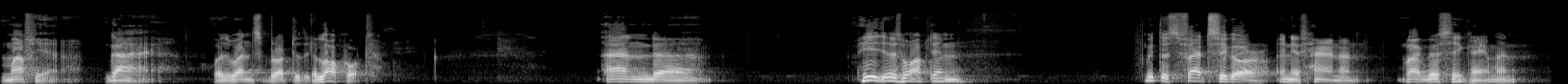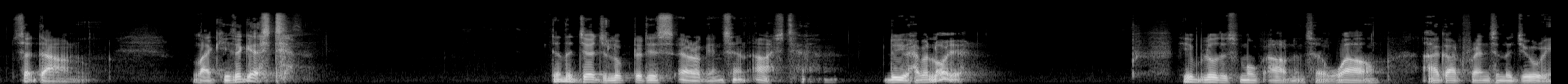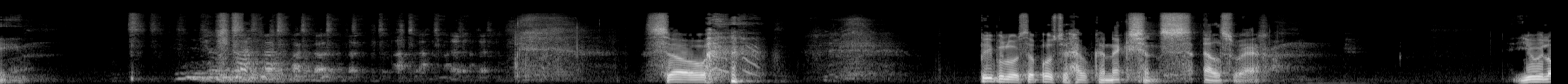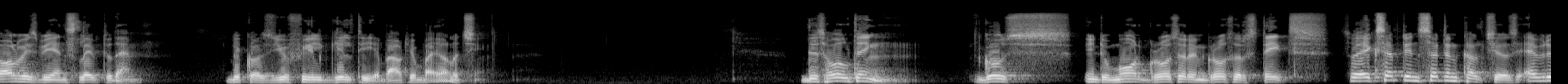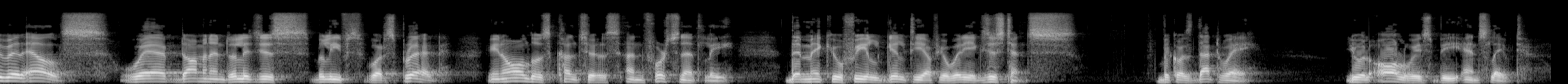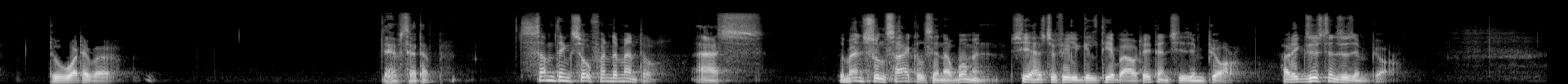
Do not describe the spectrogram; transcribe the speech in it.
mafia guy was once brought to the law court and uh, he just walked in with this fat cigar in his hand and like this he came and sat down like he's a guest. Then the judge looked at his arrogance and asked, do you have a lawyer? He blew the smoke out and said, well, I got friends in the jury. so people who are supposed to have connections elsewhere, you will always be enslaved to them because you feel guilty about your biology. This whole thing goes into more grosser and grosser states. So except in certain cultures, everywhere else where dominant religious beliefs were spread, in all those cultures, unfortunately, they make you feel guilty of your very existence because that way you will always be enslaved to whatever they have set up. Something so fundamental as the menstrual cycles in a woman, she has to feel guilty about it and she's impure. Her existence is impure.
